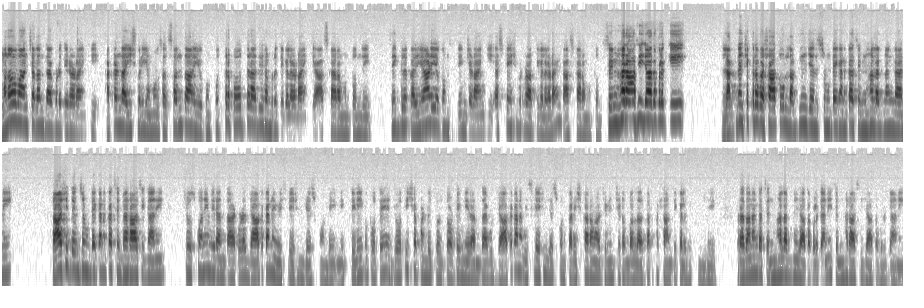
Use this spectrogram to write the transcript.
మనోవాంఛలంతా కూడా తీరడానికి అఖండ ఐశ్వర్యము సత్సంతాన యోగం పుత్ర పౌత్రాది సమృద్ధి కలగడానికి ఆస్కారం ఉంటుంది. శీఘ్ర కళ్యాణ యోగం సిద్ధించడానికి అష్టేశ్వర ప్రాప్తి కలగడానికి ఆస్కారం ఉంటుంది. సింహరాశి జాతకులకి లగ్న చక్ర వశాత్తు లగ్నం తెలుసుంటే కనుక సింహ లగ్నం కానీ రాశి తెలిసి ఉంటే కనుక సింహరాశి కానీ చూసుకొని మీరంతా కూడా జాతకాన్ని విశ్లేషణ చేసుకోండి. మీకు తెలియకపోతే జ్యోతిష పండితులతోటి మీరంతా కూడా జాతకాన్ని విశ్లేషణ చేసుకొని పరిష్కారం ఆచరించడం వల్ల సర్పశాంతి కలుగుతుంది. ప్రధానంగా సింహలగ్న జాతకులు కానీ సింహరాశి జాతకులు కానీ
